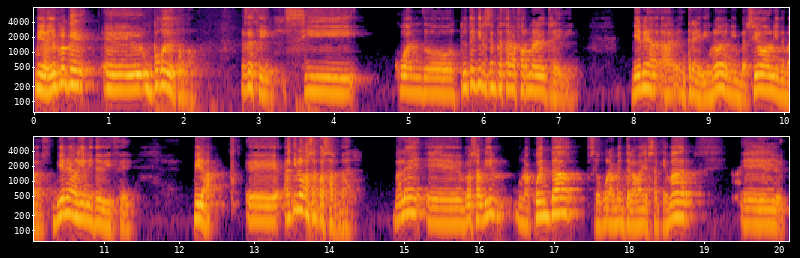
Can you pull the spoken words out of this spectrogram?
Mira, yo creo que eh, un poco de todo. Es decir, si cuando tú te quieres empezar a formar en el trading, viene en trading, ¿no? En inversión y demás, viene alguien y te dice, mira, eh, aquí lo vas a pasar mal, ¿vale? Eh, vas a abrir una cuenta, seguramente la vayas a quemar, eh,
